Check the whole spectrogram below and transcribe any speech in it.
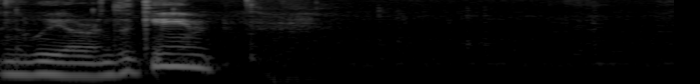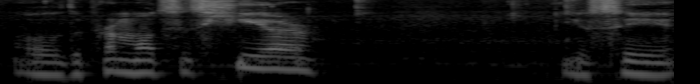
And we are in the game the Promods is here. You see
